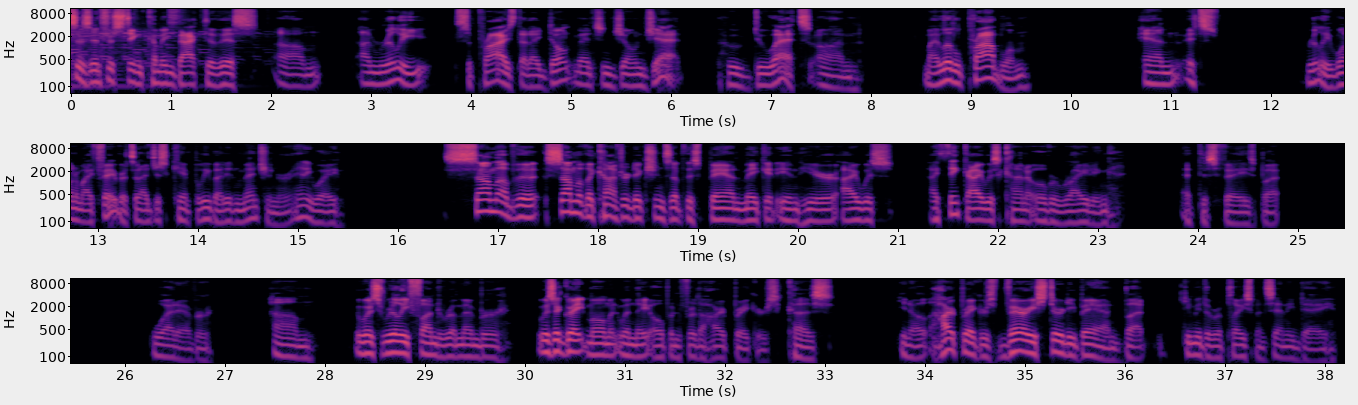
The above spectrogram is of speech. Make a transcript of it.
this is interesting coming back to this. Um, I'm really surprised that I don't mention Joan Jett, who duets on My Little Problem. And it's really one of my favorites, and I just can't believe I didn't mention her. Anyway, some of the some of the contradictions of this band make it in here. I was I think I was kind of overwriting at this phase, but whatever. Um, it was really fun to remember. It was a great moment when they opened for the Heartbreakers because, you know, Heartbreakers very sturdy band, but give me the replacements any day.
